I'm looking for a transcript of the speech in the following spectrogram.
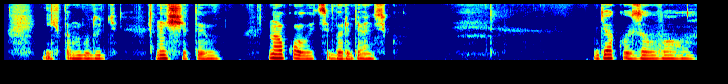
Їх там будуть нищити на околиці Бердянську. Дякую за увагу.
